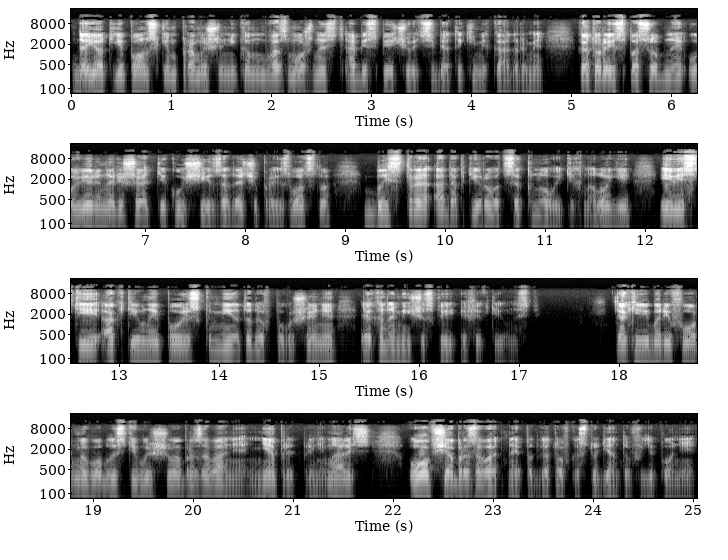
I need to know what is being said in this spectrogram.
дает японским промышленникам возможность обеспечивать себя такими кадрами, которые способны уверенно решать текущие задачи производства, быстро адаптироваться к новой технологии и вести активный поиск методов повышения экономической эффективности. Какие бы реформы в области высшего образования не предпринимались, общеобразовательная подготовка студентов в Японии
